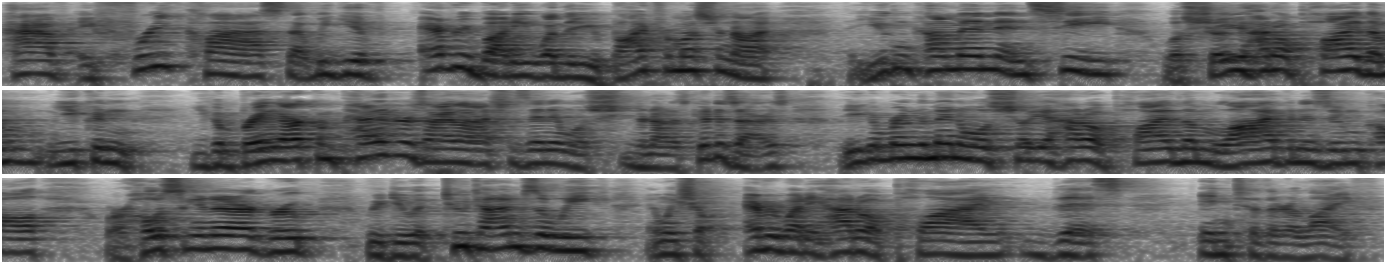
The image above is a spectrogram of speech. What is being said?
have a free class that we give everybody, whether you buy from us or not, that you can come in and see. We'll show you how to apply them. You can you can bring our competitors' eyelashes in, and we'll they're not as good as ours, but you can bring them in, and we'll show you how to apply them live in a Zoom call. We're hosting it in our group. We do it two times a week, and we show everybody how to apply this into their life.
